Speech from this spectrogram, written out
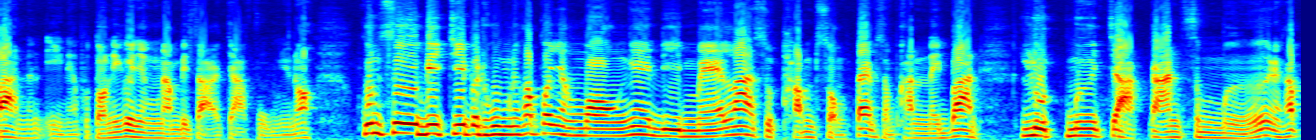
บ้านนั่นเองนะเพราะตอนนี้ก็ยังนำไปสาจ่าฝูงอยู่เนาะกุนซือ BG ปทุมนะครับก็ยังมองแง่ดีแม้ล่าสุดทำสองแต้มสำคัญในบ้าน หลุดมือจากการเสมอนะครับ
